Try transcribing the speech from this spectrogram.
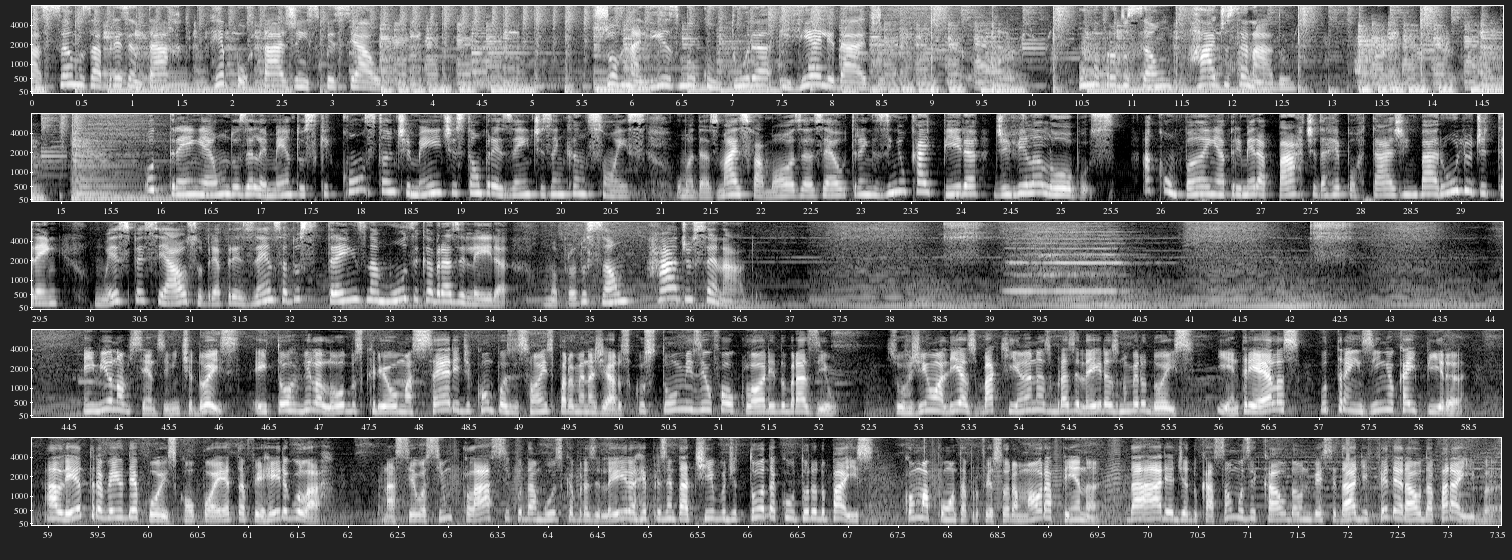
Passamos a apresentar Reportagem Especial. Jornalismo, cultura e realidade. Uma produção Rádio Senado. O trem é um dos elementos que constantemente estão presentes em canções. Uma das mais famosas é o Trenzinho Caipira de Vila Lobos. Acompanhe a primeira parte da reportagem Barulho de Trem, um especial sobre a presença dos trens na música brasileira, uma produção Rádio Senado. Em 1922, Heitor Villa-Lobos criou uma série de composições para homenagear os costumes e o folclore do Brasil surgiam ali as Baquianas Brasileiras número 2, e entre elas, o Trenzinho Caipira. A letra veio depois, com o poeta Ferreira Goulart. Nasceu assim um clássico da música brasileira representativo de toda a cultura do país, como aponta a professora Maura Pena, da área de Educação Musical da Universidade Federal da Paraíba.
